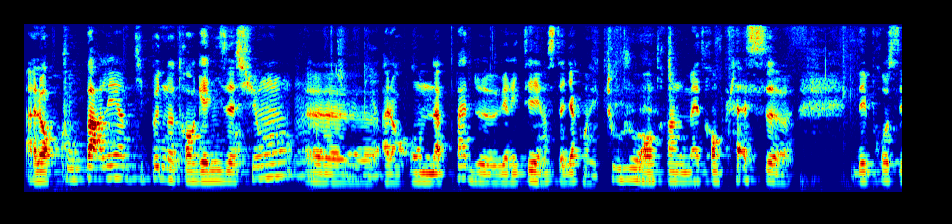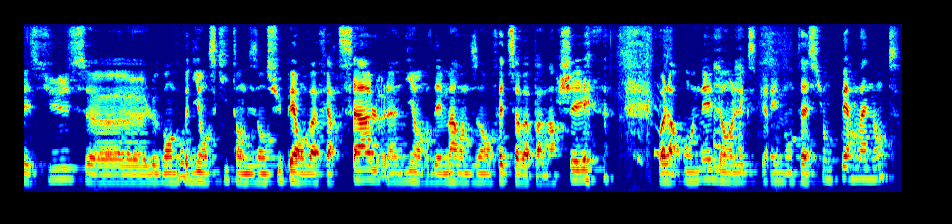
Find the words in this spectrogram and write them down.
Alors, pour parler un petit peu de notre organisation, Mmh, veux euh, alors on n'a pas de vérité, hein, c'est-à-dire qu'on est toujours en train de mettre en place euh, des processus. Euh, le vendredi, on se quitte en disant super, on va faire ça. Le lundi, on redémarre en disant en fait, ça va pas marcher. voilà, on est dans l'expérimentation permanente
